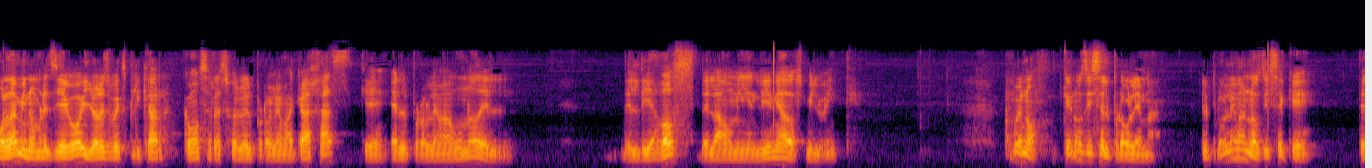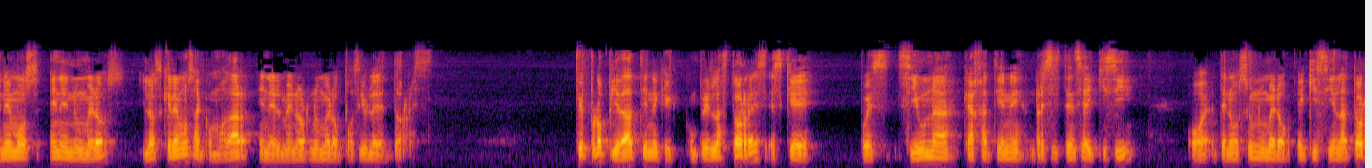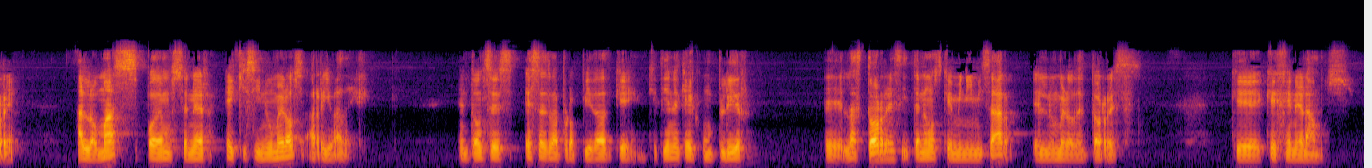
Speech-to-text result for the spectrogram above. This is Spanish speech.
Hola, mi nombre es Diego y yo les voy a explicar cómo se resuelve el problema cajas, que era el problema 1 del, del día 2 de la OMI en línea 2020. Bueno, ¿qué nos dice el problema? El problema nos dice que tenemos n números y los queremos acomodar en el menor número posible de torres. ¿Qué propiedad tiene que cumplir las torres? Es que, pues, si una caja tiene resistencia XY o tenemos un número XY en la torre, a lo más podemos tener X y números arriba de él. Entonces, esa es la propiedad que, tiene que cumplir eh, las torres y tenemos que minimizar el número de torres que, generamos.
